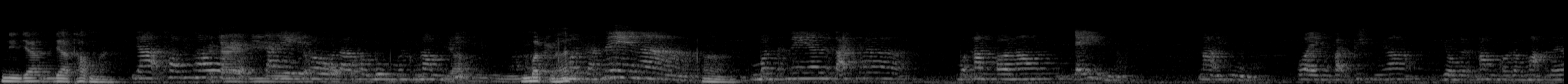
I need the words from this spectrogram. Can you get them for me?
nhưng dạ dạ thông này dạ thông thôi. Chạy rồi là mà bùng mình nằm mật nữa mật là nè. Nà mật là nè tại bọn nằm còn nó đấy này quay vậy thì nhá. Giờ cái nằm còn đầu mặn đấy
